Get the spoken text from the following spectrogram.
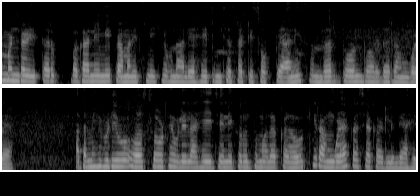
मंडळी. तर बघा नेहमीप्रमाणेच मी घेऊन आले आहे तुमच्यासाठी सोप्या आणि सुंदर दोन बॉर्डर रांगोळ्या. आता मी हे व्हिडिओ स्लो ठेवलेला आहे जेणेकरून तुम्हाला कळावं की रांगोळ्या कशा काढलेल्या आहेत.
